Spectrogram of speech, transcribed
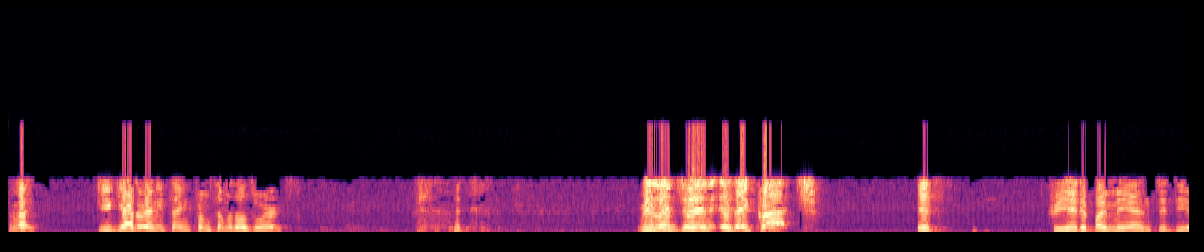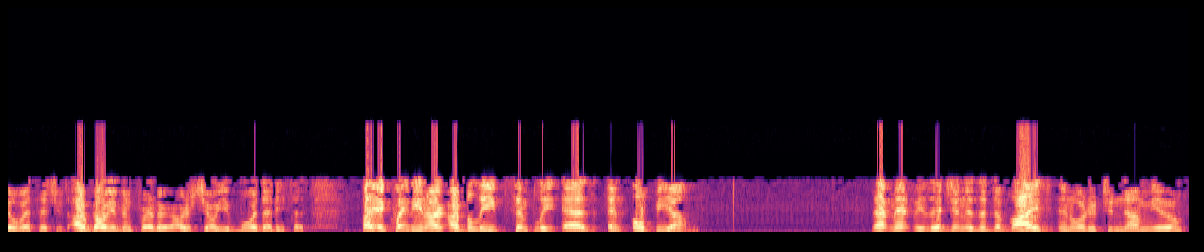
Right. Do you gather anything from some of those words? Religion is a crutch. It's created by man to deal with issues. I'll go even further. I'll show you more that he says. By equating our, our belief simply as an opium, that meant religion is a device in order to numb you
